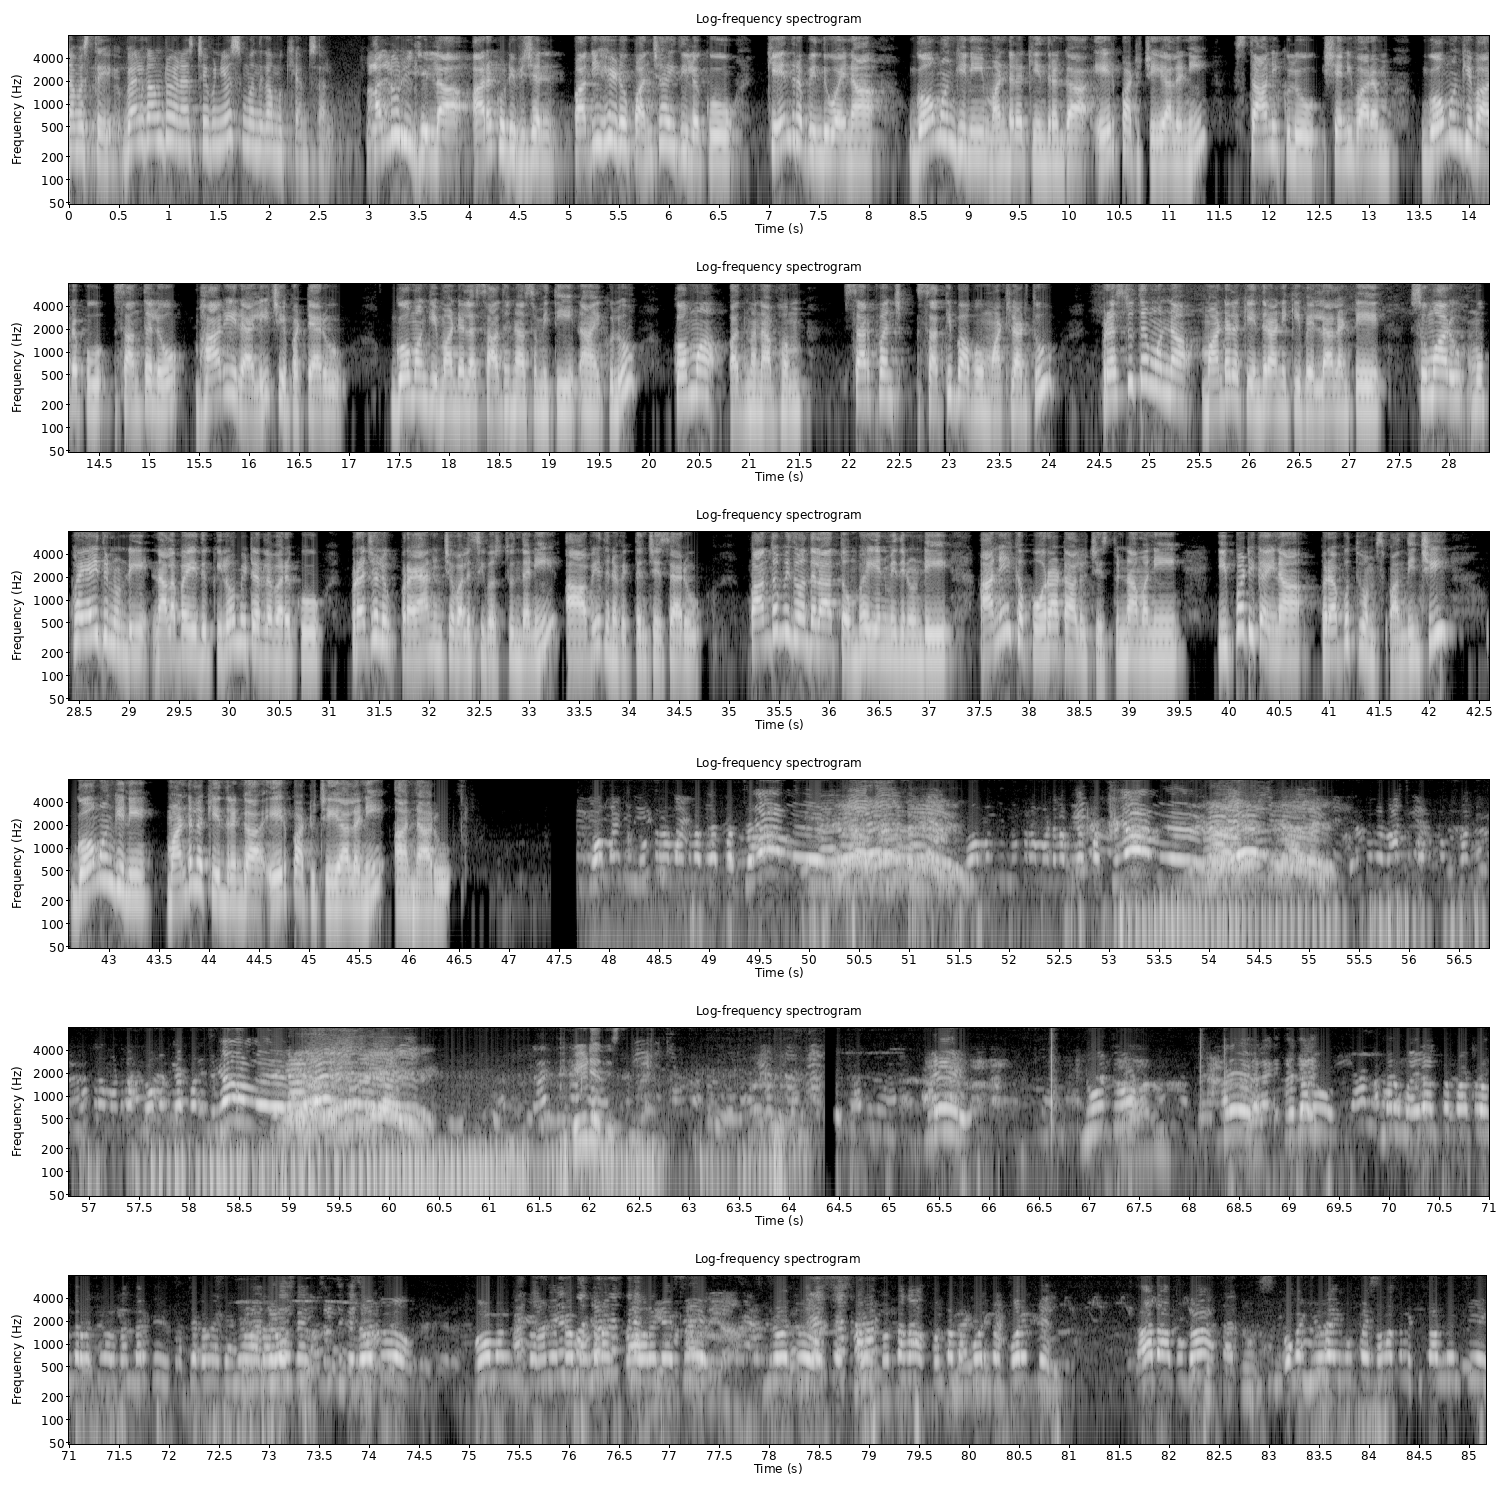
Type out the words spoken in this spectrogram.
నమస్తే welcome to NSTV news. ముందుగా ముఖ్యాంశాలు. అల్లూరి జిల్లా అరకు డివిజన్ పదిహేడు పంచాయతీలకు కేంద్ర బిందువైన గోమంగిని మండల కేంద్రంగా ఏర్పాటు చేయాలని స్థానికులు శనివారం గోమంగివారపు సంతలో భారీ ర్యాలీ చేపట్టారు. గోమంగి మండల సాధనా సమితి నాయకులు కొమ్మ పద్మనాభం సర్పంచ్ సత్యబాబు మాట్లాడుతూ ప్రస్తుతం ఉన్న మండల కేంద్రానికి వెళ్ళాలంటే సుమారు ముప్పై ఐదు నుండి నలభై ఐదు కిలోమీటర్ల వరకు ప్రజలు ప్రయాణించవలసి వస్తుందని ఆవేదన వ్యక్తం చేశారు. పంతొమ్మిది వందల తొంభై ఎనిమిది నుండి అనేక పోరాటాలు చేస్తున్నామని ఇప్పటికైనా ప్రభుత్వం స్పందించి గోమంగిని మండల కేంద్రంగా ఏర్పాటు చేయాలని అన్నారు. గోమంగి నూతన మండలం ఏర్పాటు చేయాలి గోమంగి నూతన మండలం ఏర్పాటు చేయాలి వెంటనే రాష్ట్ర ప్రభుత్వం స్పందించి నూతన మండలం గోమంగి ఏర్పాటు చేయాలి వీడియో తీస్తుంది మరి యూత్ మరి ప్రజలు అందరూ మహిళలతో పాటు అందరు వచ్చిన వాళ్ళందరికీ ప్రత్యేకమైన ధన్యవాదాలు. ఈరోజు గోమంగి ప్రత్యేక మండలం కావాలనేసి ఈరోజు కొత్తగా కొంత కోరిక కోరట్లేదు. దాదాపుగా ఒక ఇరవై ముప్పై సంవత్సరాలు క్రితం నుంచి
